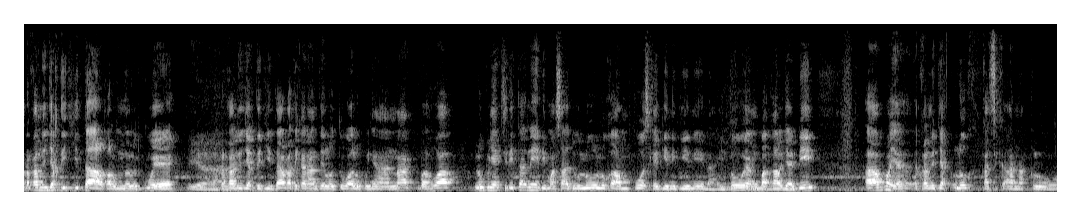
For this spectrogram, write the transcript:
rekam jejak digital kalau menurut gue. Iya. rekam jejak digital ketika nanti lu tua lu punya anak bahwa lu punya cerita nih di masa dulu lu kampus kayak gini-gini. Nah itu yang bakal jadi apa ya rekam jejak lu kasih ke anak lu.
